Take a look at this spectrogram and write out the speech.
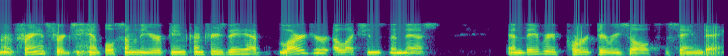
in France, for example, some of the European countries, they have larger elections than this, and they report their results the same day.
